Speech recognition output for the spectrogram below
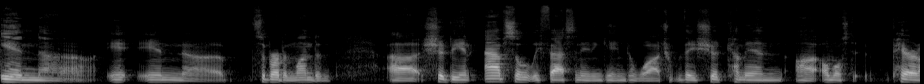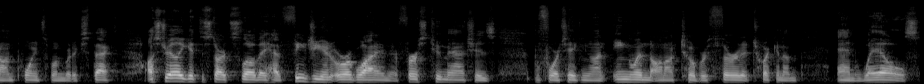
in uh, in, uh, suburban London. Uh, should be an absolutely fascinating game to watch. They should come in uh, almost paired on points, one would expect. Australia get to start slow. They have Fiji and Uruguay in their first two matches before taking on England on October 3rd at Twickenham and Wales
